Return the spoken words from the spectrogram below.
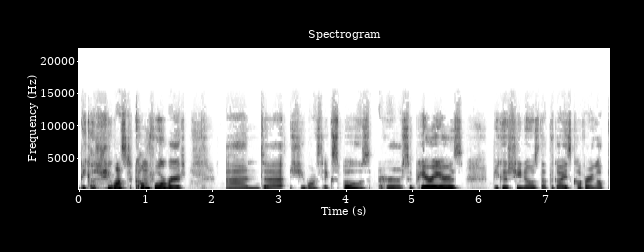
because she wants to come forward and uh, she wants to expose her superiors because she knows that the guy is covering up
